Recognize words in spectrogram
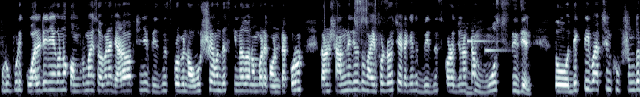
পুরোপুরি কোয়ালিটি নিয়ে কোনো কম্প্রোমাইজ হবে না। যারা ভাবছেন যে বিজনেস করবেন অবশ্যই আমাদের স্ক্রিনে দেওয়া নম্বরে কন্ট্যাক্ট করুন। কারণ সামনে যেহেতু ভাইফোট রয়েছে এটা কিন্তু বিজনেস করার জন্য একটা মোস্ট সিজন তো দেখতেই পাচ্ছেন খুব সুন্দর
